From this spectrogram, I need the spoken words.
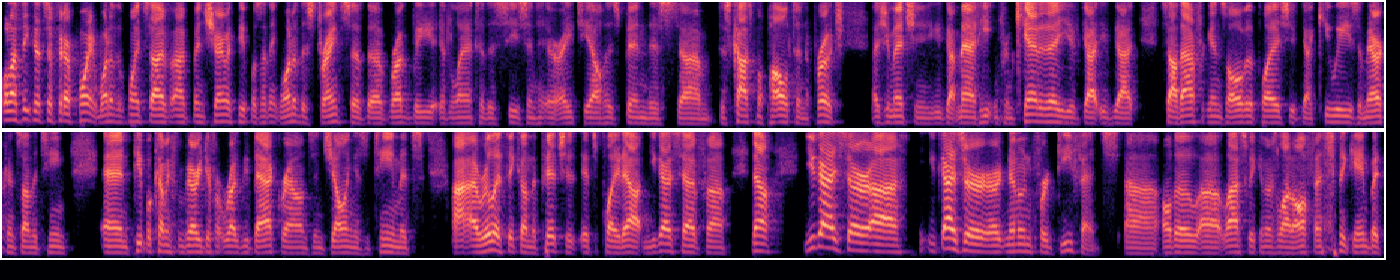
Well, I think that's a fair point. One of the points I've, I've been sharing with people is I think one of the strengths of the rugby Atlanta this season or ATL has been this um, this cosmopolitan approach. As you mentioned, you've got Matt Heaton from Canada, you've got you've got South Africans all over the place, you've got Kiwis, Americans on the team, and people coming from very different rugby backgrounds and gelling as a team. It's I really think on the pitch it, it's played out, and you guys have uh, now you guys are uh, you guys are, known for defense. Uh, although uh, last weekend there was a lot of offense in the game, but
